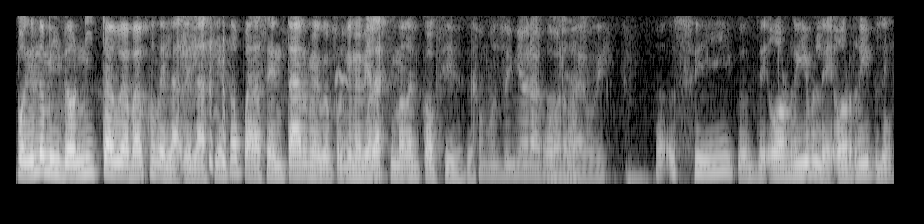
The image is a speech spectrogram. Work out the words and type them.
poniendo mi donita, güey, abajo de la, del asiento para sentarme, güey, porque me había lastimado el coxis, güey. Como señora O sea, gorda, güey. Sí, güey, de- horrible, horrible.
